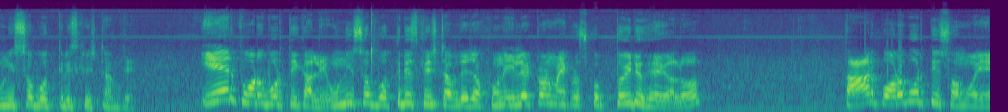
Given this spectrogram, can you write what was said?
উনিশশো বত্রিশ খ্রিস্টাব্দে। এর পরবর্তীকালে, উনিশশো বত্রিশ খ্রিস্টাব্দে যখন ইলেকট্রন মাইক্রোস্কোপ তৈরি হয়ে গেল, তার পরবর্তী সময়ে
